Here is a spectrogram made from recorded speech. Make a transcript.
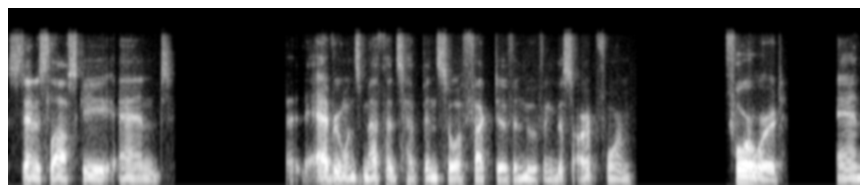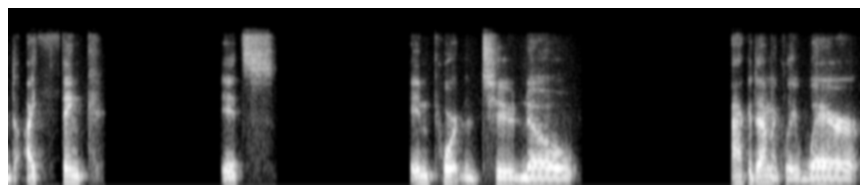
Stanislavski and everyone's methods have been so effective in moving this art form forward. And I think it's important to know academically where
